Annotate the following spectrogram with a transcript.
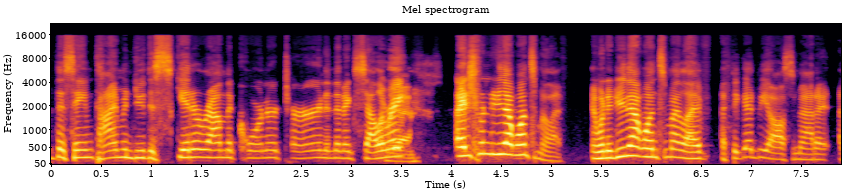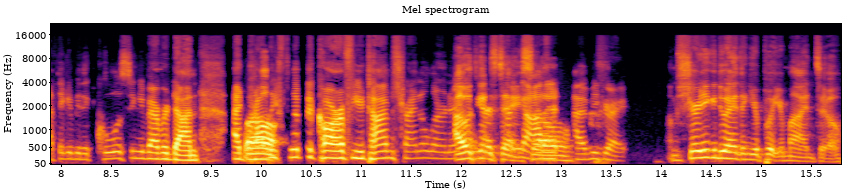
the same time and do the skid around the corner turn and then accelerate. Yeah. I just want to do that once in my life. And when I do that once in my life, I think I'd be awesome at it. I think it'd be the coolest thing you've ever done. I'd probably flip the car a few times trying to learn it. I was gonna once I say, got it. I'd be great. I'm sure you can do anything you put your mind to,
